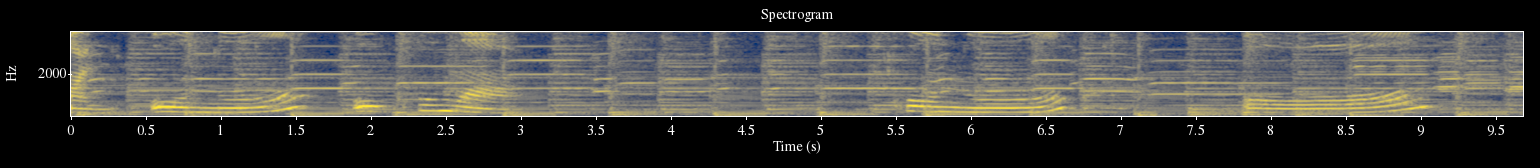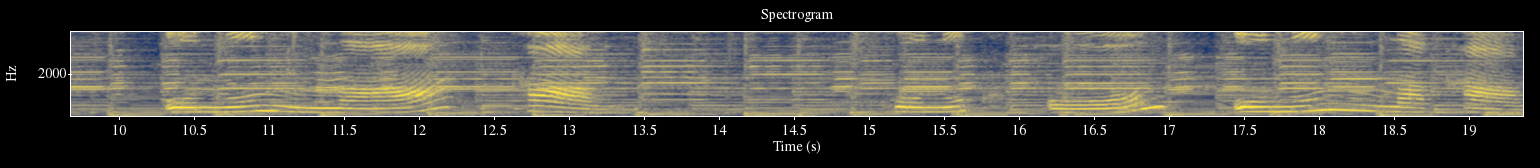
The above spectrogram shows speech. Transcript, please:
Kemal onu okuma. Konuk ol onunla kal. Konuk ol onunla kal.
